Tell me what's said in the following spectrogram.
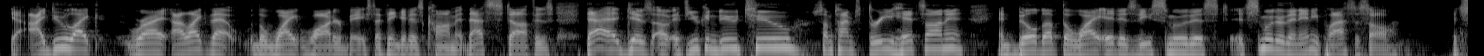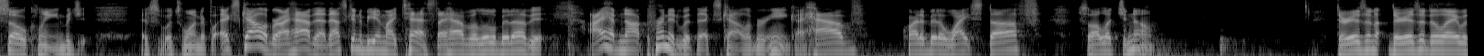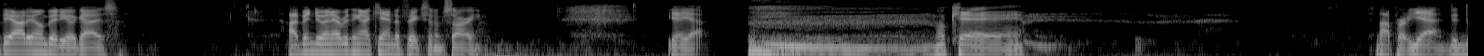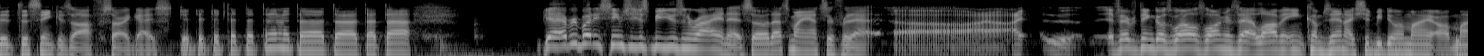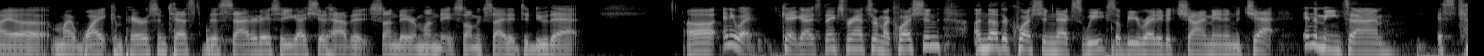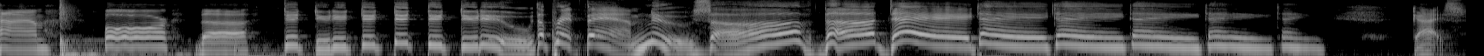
yeah, I do like right? I like that the white water based. I think it is Comet. That stuff is that gives uh, if you can do two, sometimes three hits on it and build up the white, it is the smoothest. It's smoother than any plastisol. It's so clean, but you, it's it's wonderful. Excalibur, I have that. That's going to be in my test. I have a little bit of it. I have not printed with Excalibur ink. I have quite a bit of white stuff, so I'll let you know. There is an there is a delay with the audio and video, guys. I've been doing everything I can to fix it. I'm sorry. Yeah, yeah. okay. It's not per. Yeah, the, the, the sync is off. Sorry, guys. Yeah, everybody seems to just be using Ryonet, so that's my answer for that. Uh, I, if everything goes well, as long as that lava ink comes in, I should be doing my uh, my uh, my white comparison test this Saturday. So you guys should have it Sunday or Monday. So I'm excited to do that. Uh, anyway, okay, guys, thanks for answering my question. Another question next week, so be ready to chime in in the chat. In the meantime, it's time for the do do do do do do do do. The Print Fam news of the day, day, day, day, day, day. Guys,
